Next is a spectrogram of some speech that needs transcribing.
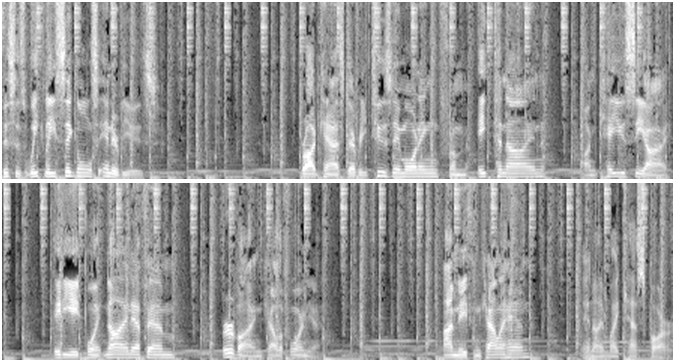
This is Weekly Signals Interviews. Broadcast every Tuesday morning from 8 to 9 on KUCI 88.9 FM, Irvine, California. I'm Nathan Callahan. And I'm Mike Kaspar.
